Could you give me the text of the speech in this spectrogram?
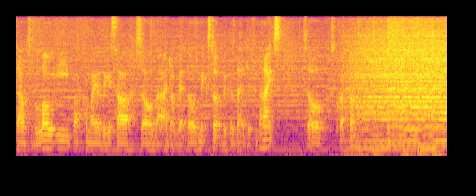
down to the low E back on my other guitar so that I don't get those mixed up because they're different heights. So it's quite fun.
